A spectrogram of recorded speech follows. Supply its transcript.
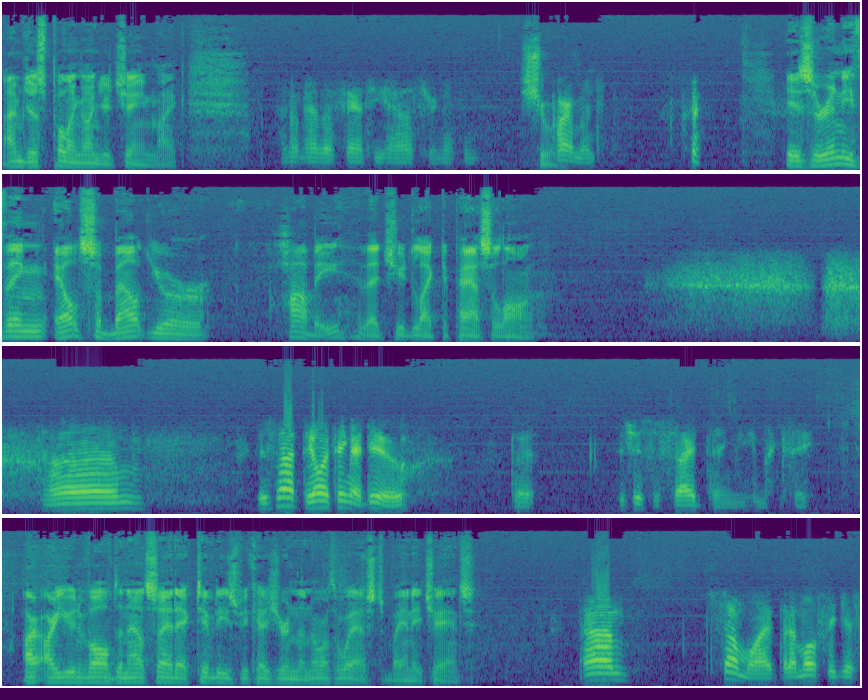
I'm just pulling on your chain, Mike. I don't have a fancy house or nothing. Sure. Apartment. Is there anything else about your hobby that you'd like to pass along? Um, it's not the only thing I do, but it's just a side thing, you might say. Are, are you involved in outside activities because you're in the northwest by any chance? Um, somewhat, but I'm mostly just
